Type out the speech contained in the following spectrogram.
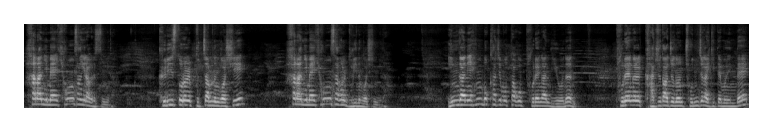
하나님의 형상이라 그랬습니다. 그리스도를 붙잡는 것이 하나님의 형상을 누리는 것입니다. 인간이 행복하지 못하고 불행한 이유는 불행을 가져다 주는 존재가 있기 때문인데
